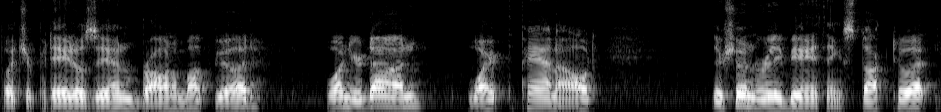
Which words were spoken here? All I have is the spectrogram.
Put your potatoes in, brown them up good. When you're done, wipe the pan out. There shouldn't really be anything stuck to it,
